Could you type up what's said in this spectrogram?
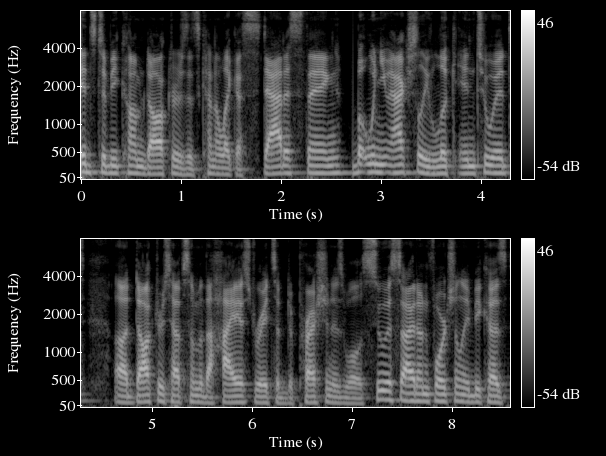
kids to become doctors. It's kind of like a status thing. But when you actually look into it, uh, doctors have some of the highest rates of depression as well as suicide, unfortunately, because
